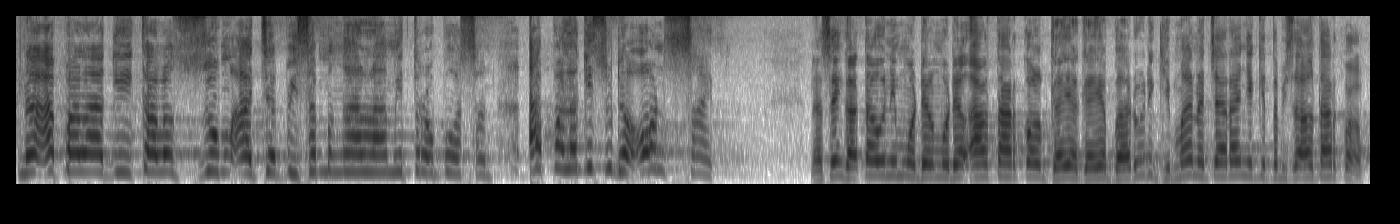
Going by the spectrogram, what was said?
Nah apalagi kalau Zoom aja bisa mengalami terobosan, apalagi sudah onsite. Nah saya nggak tahu nih model-model altar call gaya-gaya baru ini gimana caranya kita bisa altar call.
